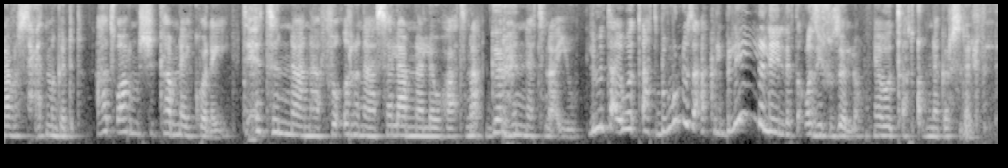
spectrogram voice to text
ላብ ርስሓት መንገዲ ኣጽዋር ምሽካምና ይኮነይ ትሕትናና ፍቅርና ሰላምና ለውሃትና ገርህነትና እዩ ልምንታይ ወጣት ብምሉ ዝኣክል ብሌለ ሌለ ተቀዚፉ ዘሎ ናይ ወጣት ቁም ነገር ስለ ልፍልጥ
